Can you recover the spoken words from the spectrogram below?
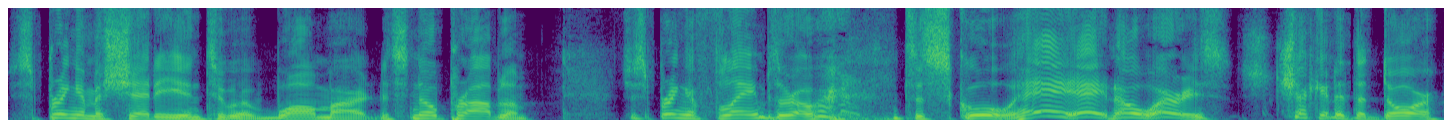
Just bring a machete into a Walmart. It's no problem. Just bring a flamethrower to school. Hey, hey, no worries. Just check it at the door.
